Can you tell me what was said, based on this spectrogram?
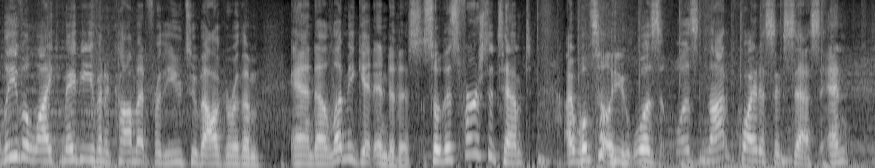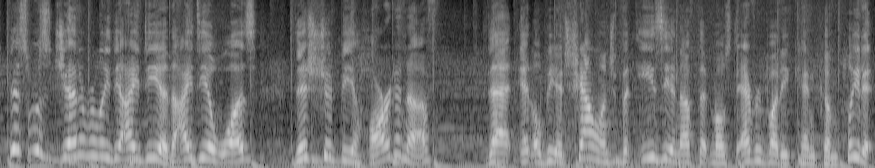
leave a like, maybe even a comment for the YouTube algorithm, and uh, let me get into this. So this first attempt, I will tell you, was was not quite a success, and this was generally the idea. The idea was this should be hard enough that it'll be a challenge, but easy enough that most everybody can complete it.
